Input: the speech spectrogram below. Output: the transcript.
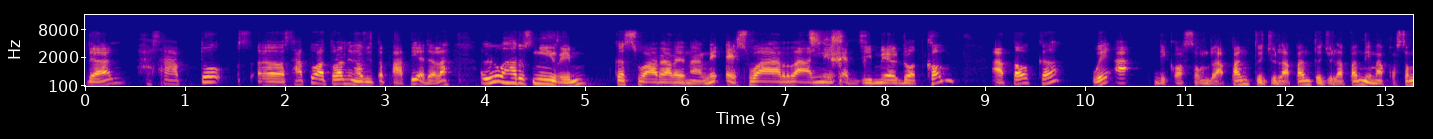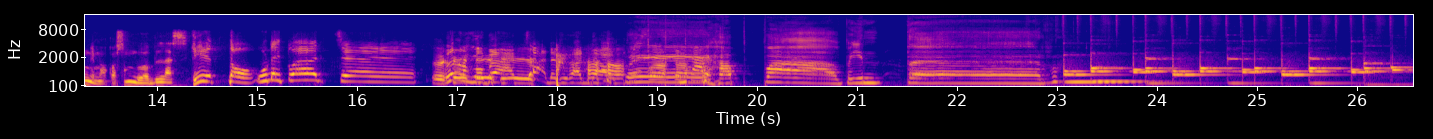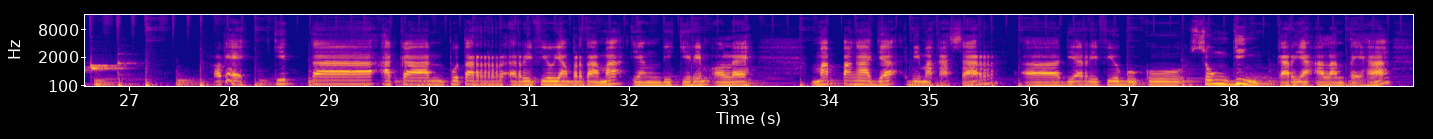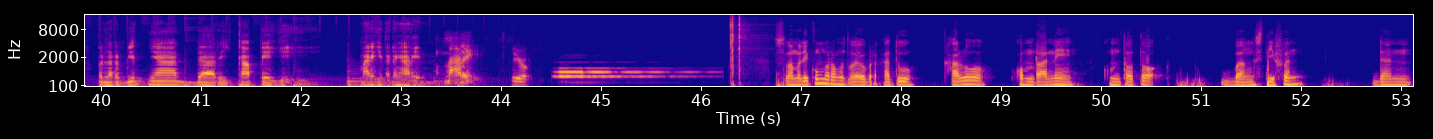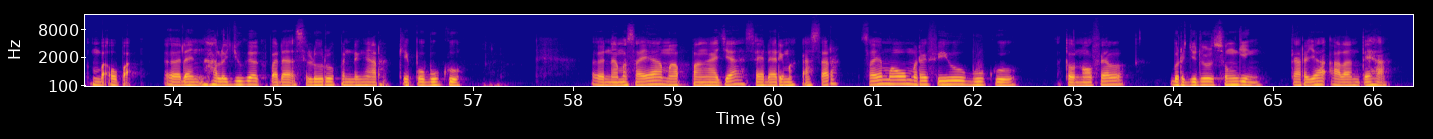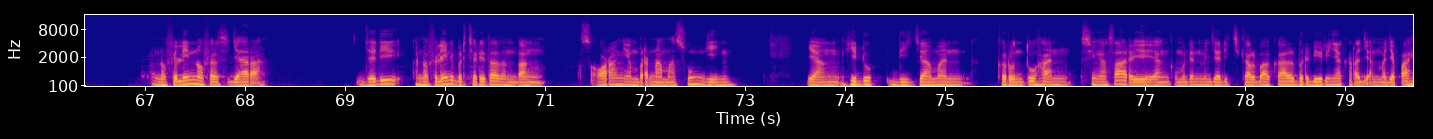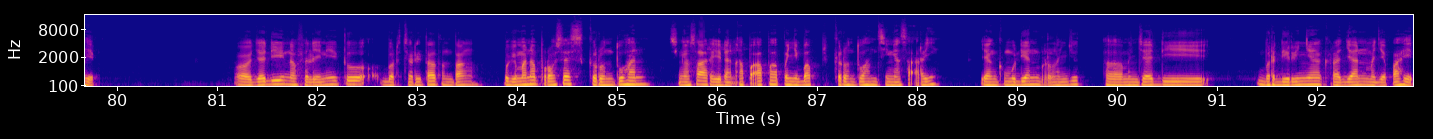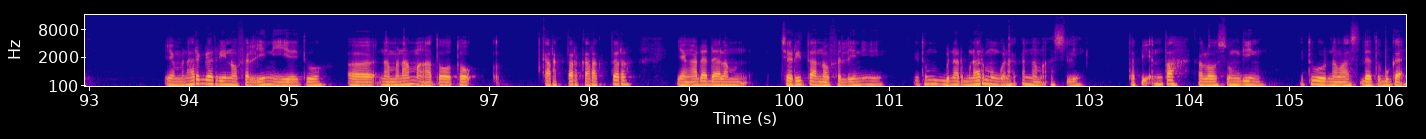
dan satu eh, satu aturan yang harus ditepati adalah lu harus ngirim ke suara renane eh suarane at gmail.com atau ke WA di 087878505012 gitu udah itu aja lu orang gak baca dari rundown Weh, hafal, pinter. Oke, kita akan putar review yang pertama yang dikirim oleh Map Pangaja di Makassar. Eh, dia review buku Sungging karya Alan TH, penerbitnya dari KPG. Mari kita dengerin. mari Yuk. Assalamualaikum warahmatullahi wabarakatuh. Halo, Om Rane, Om Toto, Bang Steven, dan Mbak Opa. Eh, dan halo juga kepada seluruh pendengar Kepo Buku. Eh, nama saya Maap Pangaja, saya dari Makassar. Saya mau mereview buku atau novel berjudul Sungging, karya Alan TH. Novel ini novel sejarah. Jadi, novel ini bercerita tentang seorang yang bernama Sungging yang hidup di zaman keruntuhan Singasari yang kemudian menjadi cikal bakal berdirinya kerajaan Majapahit. Oh, jadi novel ini itu bercerita tentang bagaimana proses keruntuhan Singasari dan apa-apa penyebab keruntuhan Singasari yang kemudian berlanjut eh, menjadi berdirinya kerajaan Majapahit. Yang menarik dari novel ini yaitu eh, nama-nama atau, atau karakter-karakter yang ada dalam cerita novel ini itu benar-benar menggunakan nama asli. Tapi entah kalau Sungging itu nama asli atau bukan.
